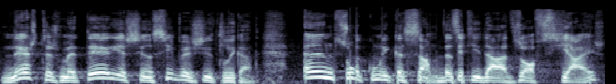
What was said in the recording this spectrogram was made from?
nestas matérias sensíveis e delicadas, antes uma comunicação das entidades oficiais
